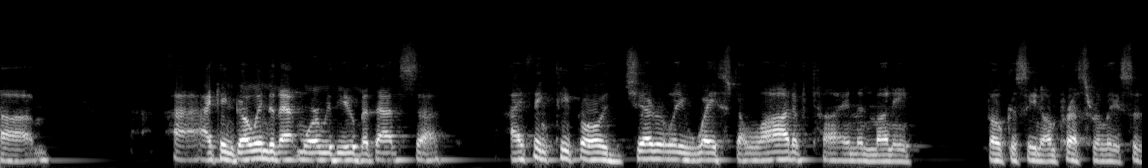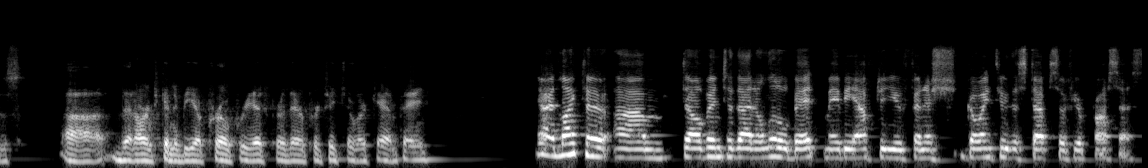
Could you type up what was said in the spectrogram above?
Um, I, can go into that more with you, but that's, uh, I think people generally waste a lot of time and money focusing on press releases uh, that aren't going to be appropriate for their particular campaign. Yeah, I'd like to um, delve into that a little bit, maybe after you finish going through the steps of your process.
